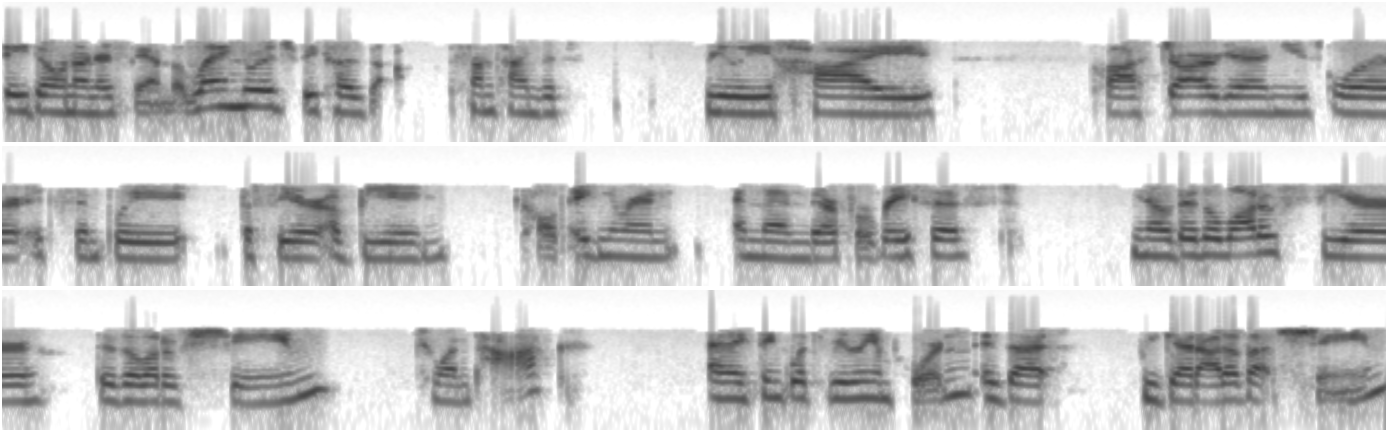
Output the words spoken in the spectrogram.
they don't understand the language because sometimes it's really high class jargon used or it's simply the fear of being called ignorant and then therefore racist. You know, there's a lot of fear, there's a lot of shame to unpack. And I think what's really important is that we get out of that shame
